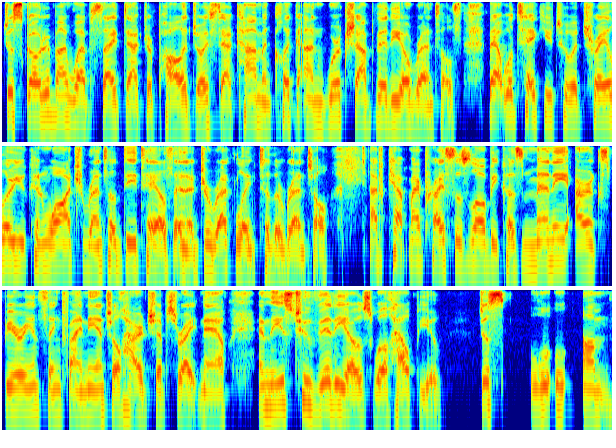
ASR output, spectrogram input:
Just go to my website, drpaulajoyce.com, and click on Workshop Video Rentals. That will take you to a trailer you can watch, rental details, and a direct link to the rental. I've kept my prices low because many are experiencing financial hardships right now, and these two videos will help you. Just um,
